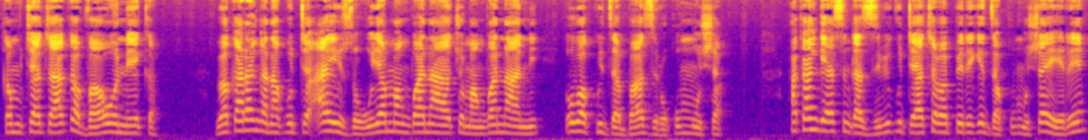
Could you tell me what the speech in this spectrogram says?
Kamuchacha akabva aoneka. Vakarangana kuti aizouya mangwana acho mangwanani ovakwidza bhazi rokumusha. Akanga asingazivi kuti achavaperekedza kumusha here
